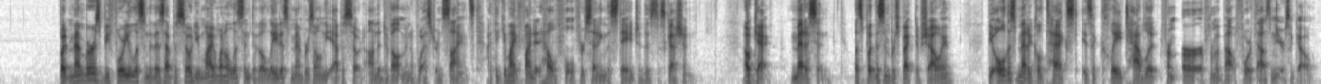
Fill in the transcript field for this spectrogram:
But members, before you listen to this episode, you might want to listen to the latest members only episode on the development of Western science. I think you might find it helpful for setting the stage of this discussion. Okay, medicine. Let's put this in perspective, shall we? The oldest medical text is a clay tablet from Ur from about 4,000 years ago.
